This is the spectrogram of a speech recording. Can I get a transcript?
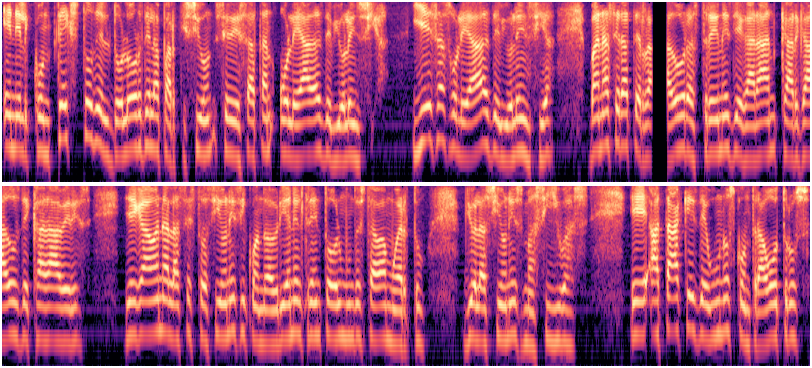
en el contexto del dolor de la partición se desatan oleadas de violencia y esas oleadas de violencia van a ser aterradoras. Trenes llegarán cargados de cadáveres, llegaban a las estaciones y cuando abrían el tren todo el mundo estaba muerto, violaciones masivas, eh, ataques de unos contra otros.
